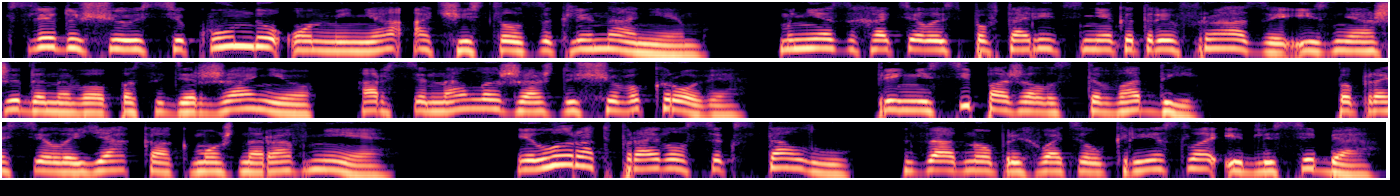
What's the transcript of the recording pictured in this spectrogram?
В следующую секунду он меня очистил заклинанием. Мне захотелось повторить некоторые фразы из неожиданного по содержанию арсенала жаждущего крови. «Принеси, пожалуйста, воды», — попросила я как можно ровнее. И Лор отправился к столу, заодно прихватил кресло и для себя.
